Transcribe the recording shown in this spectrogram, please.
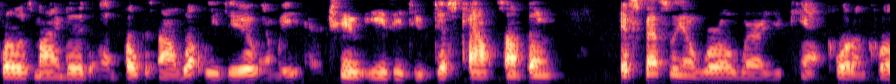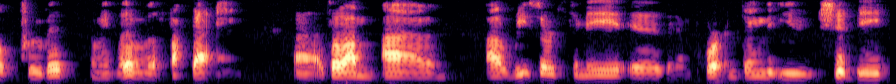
closed minded and focused on what we do, and we are too easy to discount something especially in a world where you can't quote unquote prove it. I mean, whatever the fuck that means. Uh, so I'm uh, uh, research to me is an important thing that you should be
